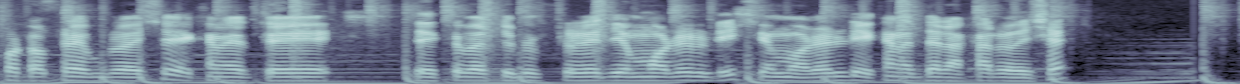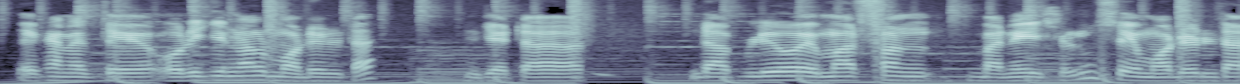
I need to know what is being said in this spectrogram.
ফটো ফ্রেম রয়েছে, এখানেতে দেখতে পাচ্ছি ভিক্টোরিয়া যে মডেলটি সেই মডেলটি এখানেতে রাখা রয়েছে। এখানেতে অরিজিনাল মডেলটা যেটা ডাব্লিউ এমারসন বানিয়েছিলেন, সেই মডেলটা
